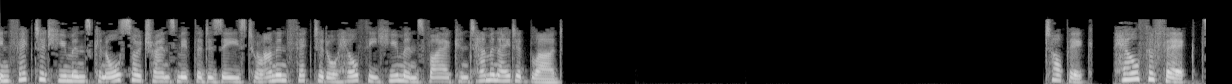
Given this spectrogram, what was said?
Infected humans can also transmit the disease to uninfected or healthy humans via contaminated blood. Health effects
